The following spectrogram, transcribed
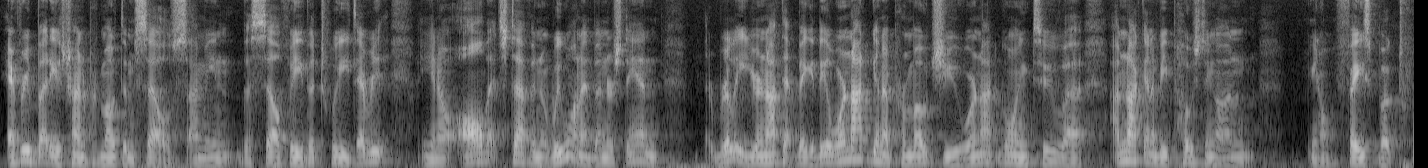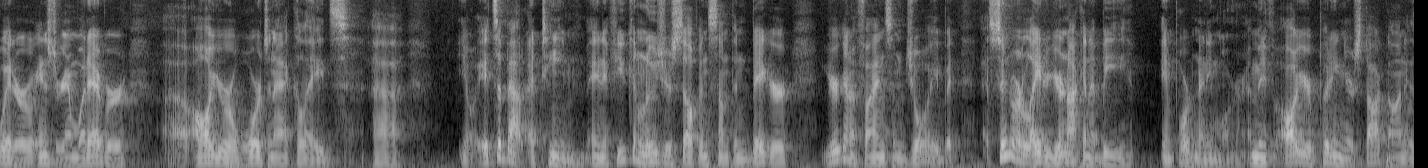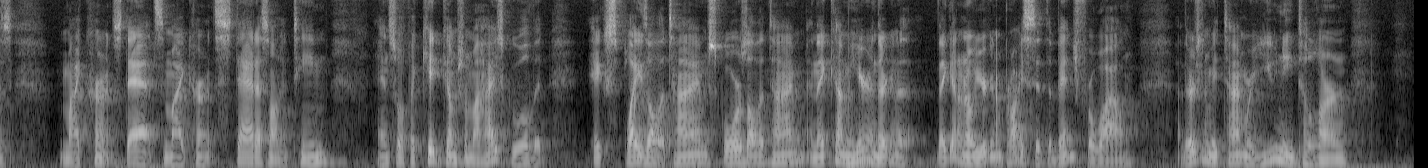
everybody is trying to promote themselves. I mean, the selfie, the tweets, every you know, all that stuff, and we want to understand. Really, you're not that big a deal. We're not going to promote you. We're not going to. Uh, I'm not going to be posting on, you know, Facebook, Twitter, Instagram, whatever, uh, all your awards and accolades. Uh, you know, it's about a team, and if you can lose yourself in something bigger, you're going to find some joy. But sooner or later, you're not going to be important anymore. I mean, if all you're putting your stock on is my current stats, my current status on a team. And so if a kid comes from a high school that plays all the time, scores all the time, and they come here and they're gonna they gotta know you're gonna probably sit the bench for a while. There's gonna be a time where you need to learn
